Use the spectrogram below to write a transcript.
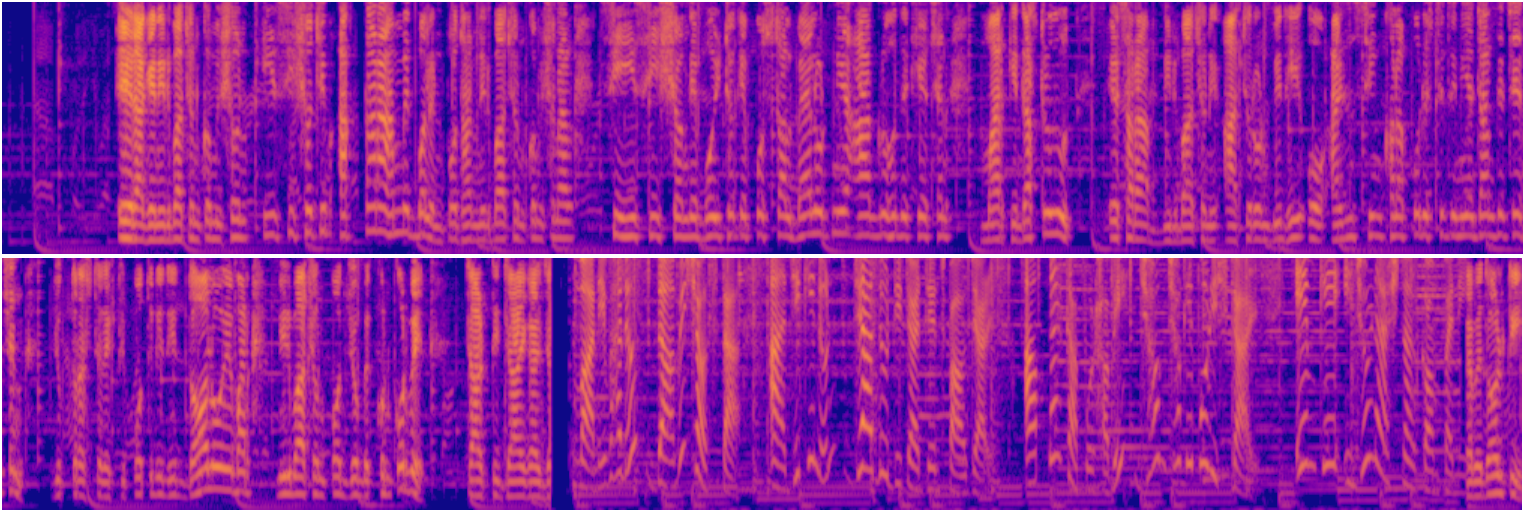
এর আগে নির্বাচন কমিশন ইসি সচিব আক্তার আহমেদ বলেন প্রধান নির্বাচন কমিশনার সিইসির সঙ্গে বৈঠকে পোস্টাল ব্যালট নিয়ে আগ্রহ দেখিয়েছেন মার্কিন রাষ্ট্রদূত। এছাড়া নির্বাচনী আচরণবিধি ও আইন শৃঙ্খলা পরিস্থিতি নিয়ে জানতে চেয়েছেন যুক্তরাষ্ট্রের একটি প্রতিনিধি দলও এবার নির্বাচন পর্যবেক্ষণ করবে। চারটি জায়গায় মানে ভালো দামে সস্তা। আজই কিনুন জাদু ডিটারজেন্ট পাউডার। আপনার কাপড় হবে ঝকঝকে পরিষ্কার। M K international company. যাবে দলটি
